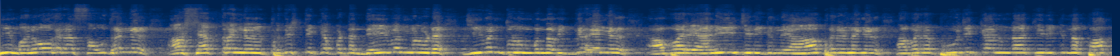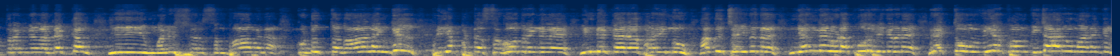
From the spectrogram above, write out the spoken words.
ഈ മനോഹര സൗധങ്ങൾ ആ ക്ഷേത്രങ്ങളിൽ പ്രതിഷ്ഠിക്കപ്പെട്ട ദൈവങ്ങളുടെ ജീവൻ തുളുമ്പുന്ന വിഗ്രഹങ്ങൾ അവരെ അണിയിച്ചിരിക്കുന്ന ആഭരണങ്ങൾ അവരെ പൂജിക്കാൻ ഉണ്ടാക്കിയിരിക്കുന്ന പാത്രങ്ങളടക്കം ഈ മനുഷ്യർ സംഭാവന കൊടുത്തതാണെങ്കിൽ പ്രിയപ്പെട്ട സഹോദരങ്ങളെ ഇന്ത്യക്കാരാ പറയുന്നു അത് ചെയ്തത് ഞങ്ങളുടെ പൂർവികരുടെ രക്തവും വീർപ്പും വിചാരവുമാണെങ്കിൽ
